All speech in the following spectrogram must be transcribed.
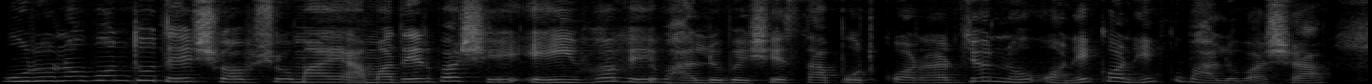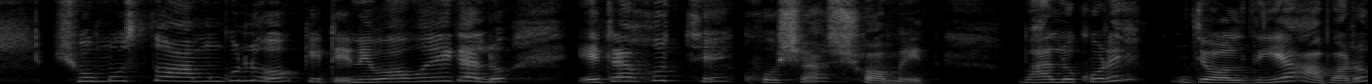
পুরনো বন্ধুদের সব সময় আমাদের পাশে এইভাবে ভালোবেসে সাপোর্ট করার জন্য অনেক অনেক ভালোবাসা। সমস্ত আমগুলো কেটে নেওয়া হয়ে গেল। এটা হচ্ছে খোসা সমেত। ভালো করে জল দিয়ে আবারও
